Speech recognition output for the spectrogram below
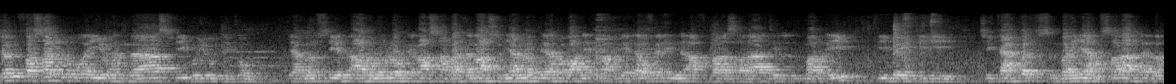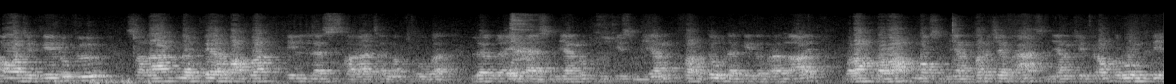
ចឹង fasallu ayyuhan nas fi buyutikum យ៉ាងមនុស្សជាតិអស់មនុស្សលោកទាំងអស់សាបទាំងអស់សម្យ៉ាងនៅផ្ទះរបស់អ្នកទាំងអស់គ្នាទៅ fa inna afdal salatil mar'i fi baytihi ជាការពិតសម្បយ៉ាងសាឡាដែលល្អជាងគេនោះគឺសាឡានៅផ្ទះរបស់គាត់អ៊ីលឡាសាឡាតមកទូបាលើកដីតែសម្យ៉ាងនោះគឺជាសម្យ៉ាងហ្វាទូដែលគេតម្រូវឲ្យបរោះបរោះមកសម្យ៉ាងបរិជាអាសម្យ៉ាងជាក្រុមរួមគ្នា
